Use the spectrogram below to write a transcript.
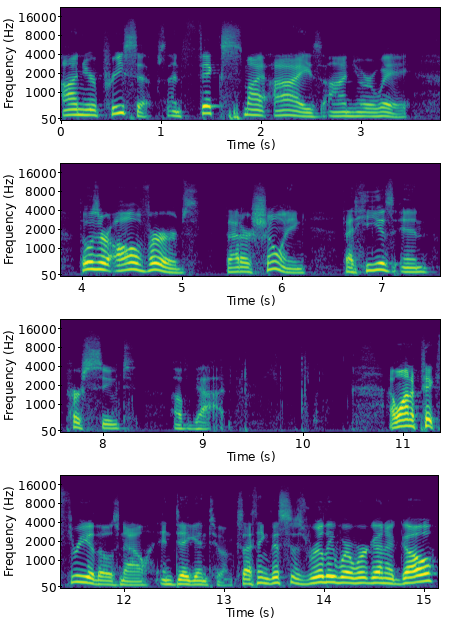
on your precepts and fix my eyes on your way. Those are all verbs that are showing that he is in pursuit of God. I want to pick three of those now and dig into them because I think this is really where we're going to go.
